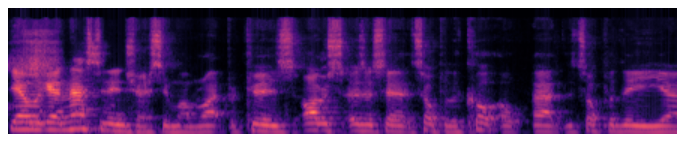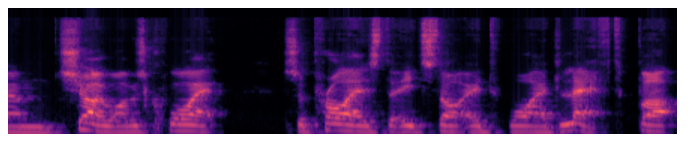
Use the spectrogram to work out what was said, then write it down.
Yeah, well, again, that's an interesting one, right? Because I was, as I said, at the top of the co- at the top of the um, show, I was quite surprised that he'd started wide left, but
